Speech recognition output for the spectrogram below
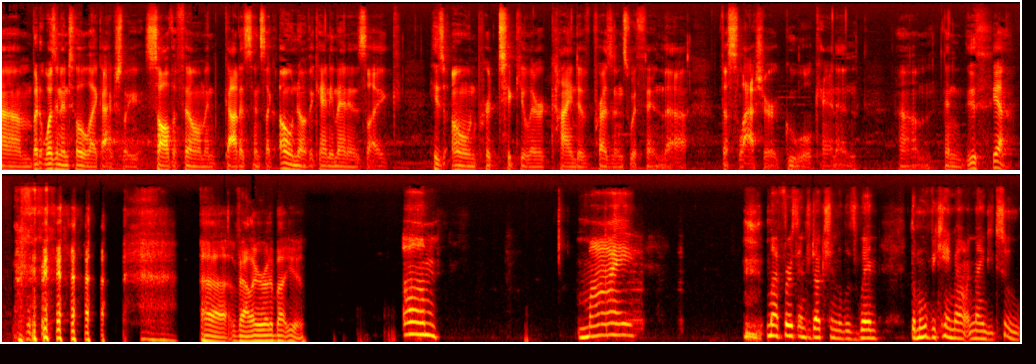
Um, but it wasn't until like I actually saw the film and got a sense like, oh no, the Candyman is like his own particular kind of presence within the the slasher ghoul canon. Um, and ugh, yeah, uh valerie what about you? Um, my my first introduction was when the movie came out in '92,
